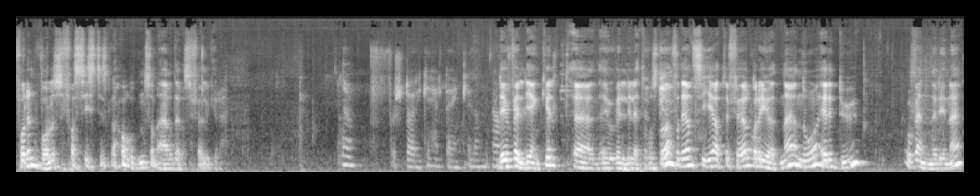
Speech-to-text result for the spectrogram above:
for den voldsfascistiske horden som er deres følgere. ja, forstår ikke helt egentlig den. Ja. Det er jo veldig enkelt. eh, Det er jo veldig lett å forstå. For det han sier at før var det jødene, nå er det du og vennene dine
